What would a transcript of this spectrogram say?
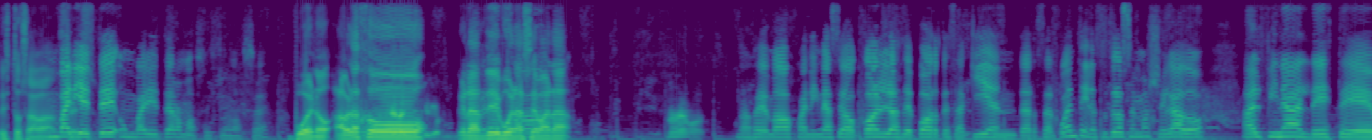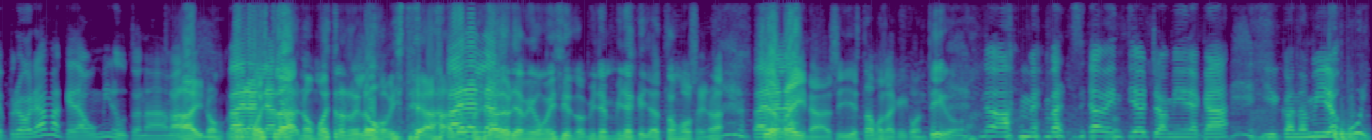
estos avances. un variete un variete hermoso hicimos ¿eh? bueno abrazo grande buena semana nos vemos, Juan Ignacio, con los deportes aquí en Tercer Puente y nosotros hemos llegado al final de este programa. Queda un minuto nada más. Ay, nos, muestra, nos muestra el reloj, ¿viste? A los y amigo me diciendo, miren, miren que ya estamos en hora. Sí, reina, sí, estamos aquí contigo. No, me parecía 28 a mí de acá y cuando miro, uy.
